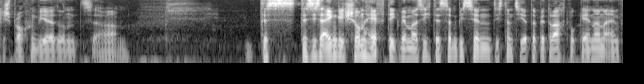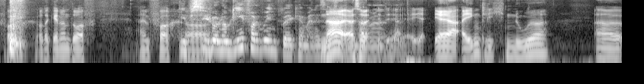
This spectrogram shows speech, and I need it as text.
gesprochen wird und ähm, das, das ist eigentlich schon heftig, wenn man sich das ein bisschen distanzierter betrachtet, wo Ganon einfach oder Ganondorf einfach. Die äh, Psychologie äh, von Wind Waker, meine Na, also er, er ja eigentlich nur äh,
